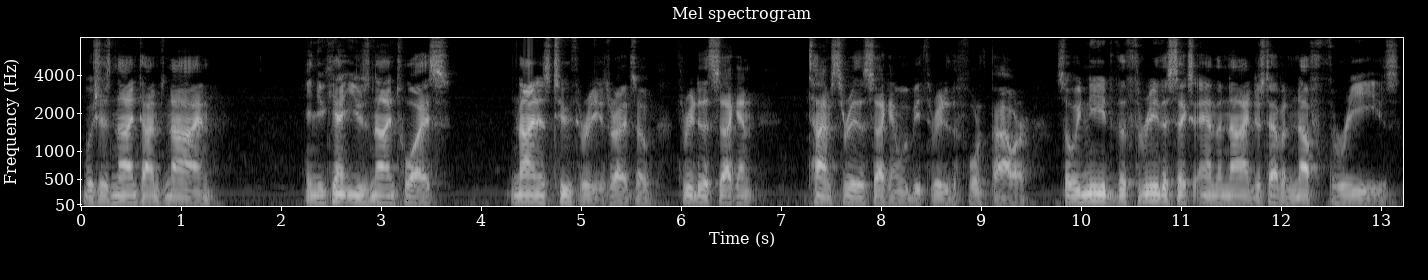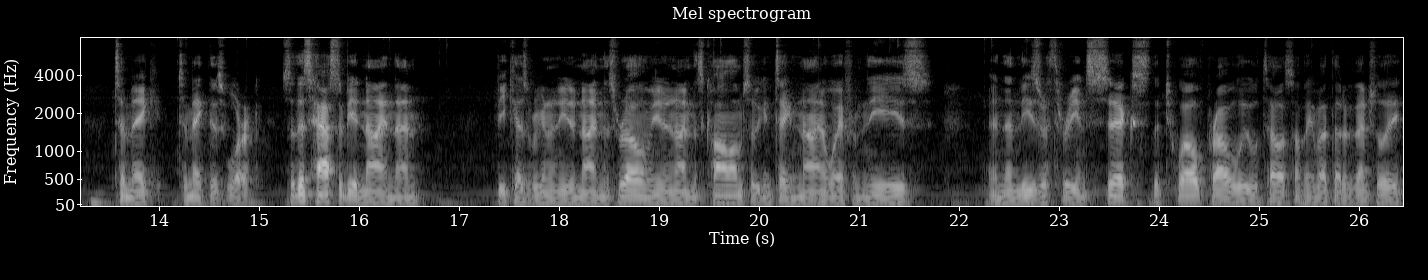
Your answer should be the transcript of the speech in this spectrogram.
which is nine times nine, and you can't use nine twice. Nine is two threes, right? So three to the second times three to the second would be three to the fourth power. So we need the three, the six, and the nine just to have enough threes to make to make this work. So this has to be a nine then because we're going to need a 9 in this row and we need a 9 in this column so we can take 9 away from these. And then these are 3 and 6 the 12 probably will tell us something about that eventually.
